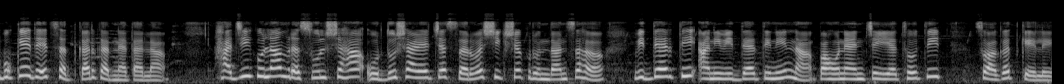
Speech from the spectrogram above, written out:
बुके देत सत्कार करण्यात आला. हाजी गुलाम रसूल शहा उर्दू शाळेच्या सर्व शिक्षक वृंदांसह विद्यार्थी आणि विद्यार्थिनींना पाहुण्यांचे यथोचित स्वागत केले.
